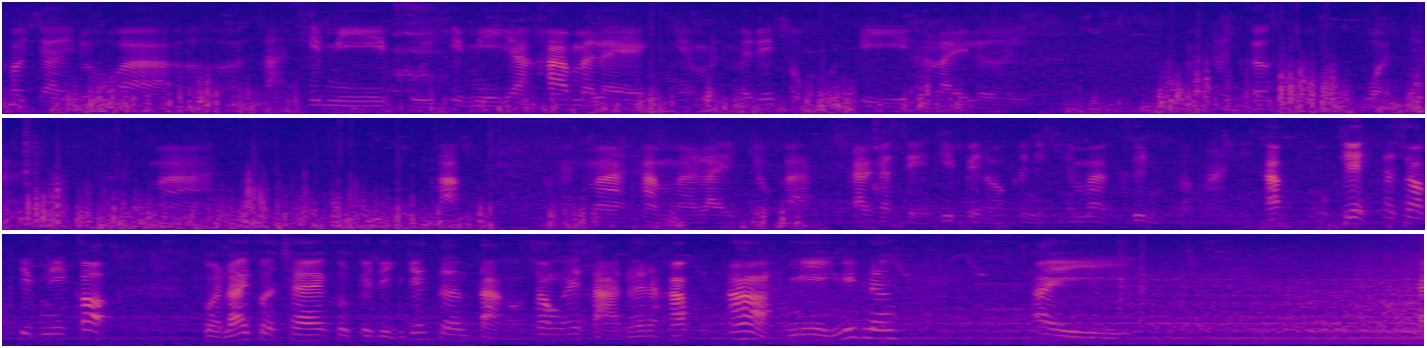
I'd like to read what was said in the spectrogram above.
เข้าใจด้วยว่าออสารเคมีปุ๋ยเคมียาฆ่าแมลงเนี่ยมันไม่ได้ส่งผลดีอะไรเลยเพราะนั้นก็คือควรจะ ปลูกผักหันมาทำอะไรเกี่ยวกับการเกษตรที่เป็นออร์แกนิกให้มากขึ้นประมาณนี้ครับโอเค ถ้าชอบคลิปนี้ก็กดไลค์กดแชร์กดกระดิ่งแจ้งเตือนต่างของช่องไอสารด้วยนะครับอ่ามีอีกนิดนึงไอแพร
